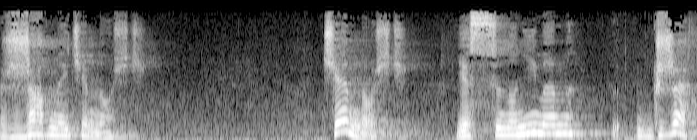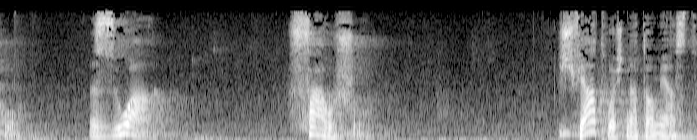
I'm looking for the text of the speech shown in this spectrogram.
żadnej ciemności. Ciemność jest synonimem grzechu, zła, fałszu. Światłość natomiast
